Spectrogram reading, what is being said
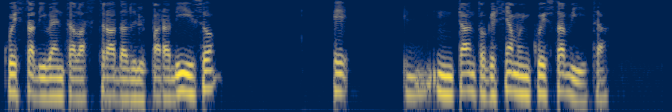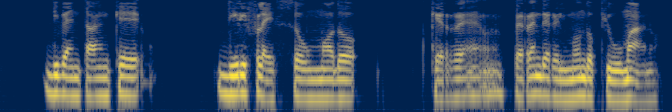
Questa diventa la strada del paradiso, e intanto che siamo in questa vita diventa anche di riflesso un modo re, per rendere il mondo più umano.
